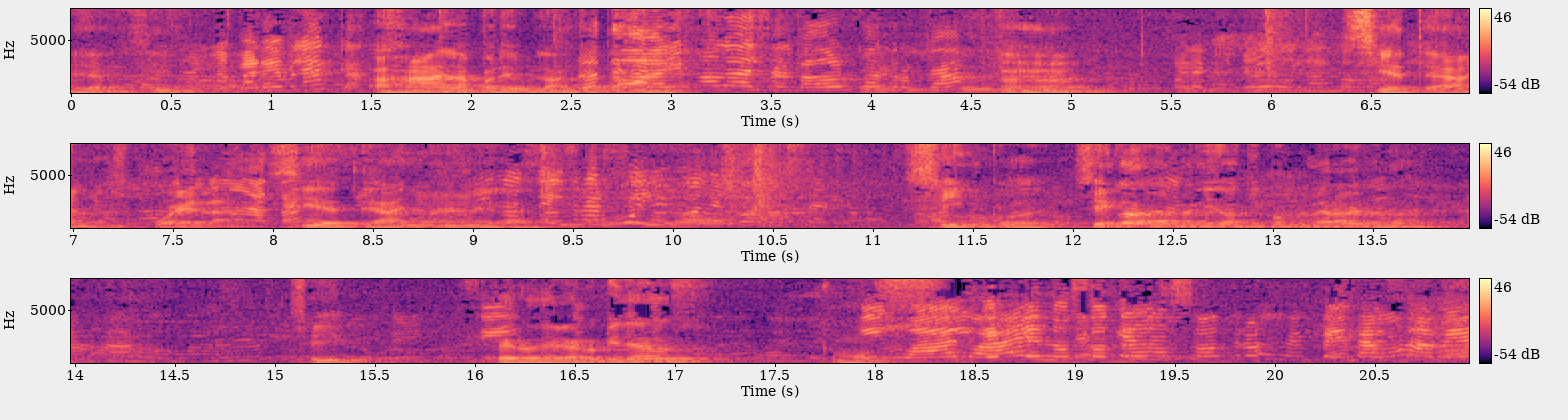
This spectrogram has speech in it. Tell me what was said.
Allá, sí. La pared blanca. Ajá, en la pared blanca. Ahí ponga El Salvador 4K. Ajá. Siete años, escuela. Siete años gemelas. Está cinco de conocerlo. Cinco. De haber venido aquí por primera vez, ¿verdad? Sí. Pero de ver los videos, como... Igual es que nosotros, nosotros empezamos a ver.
